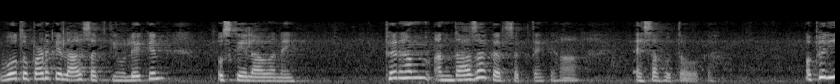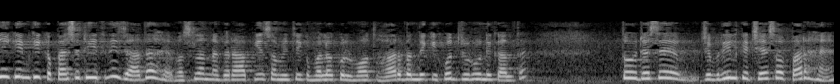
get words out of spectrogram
وہ تو پڑھ کے لا سکتی ہوں، لیکن اس کے علاوہ نہیں۔ پھر ہم اندازہ کر سکتے ہیں کہ ہاں ایسا ہوتا ہوگا۔ اور پھر یہ کہ ان کی کیپیسٹی اتنی زیادہ ہے۔ مثلاً اگر آپ یہ سمجھتے کہ ملک الموت ہر بندے کی خود ضرور نکالتا ہے، تو جیسے جبریل کے چھ سو پر ہیں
